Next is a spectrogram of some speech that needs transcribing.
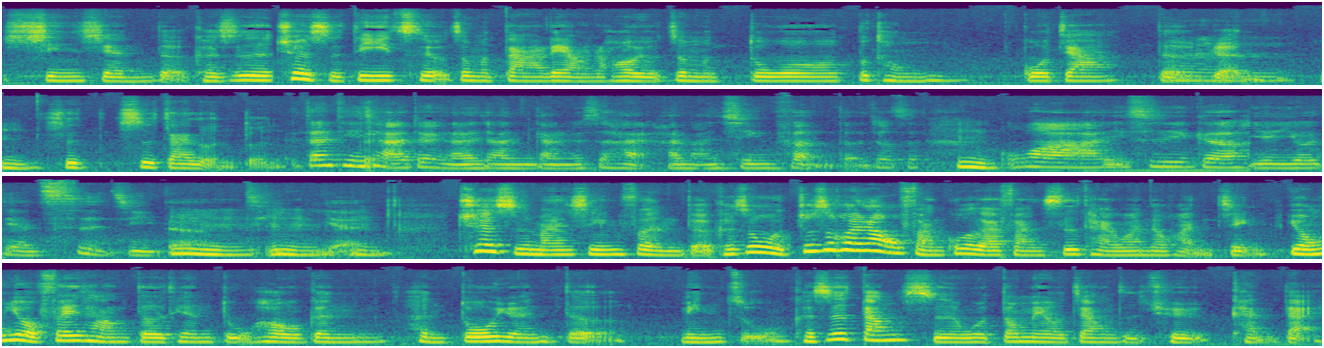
新鲜的，可是确实第一次有这么大量，然后有这么多不同。国家的人，嗯，嗯，是是在伦敦，但听起来对你来讲，你感觉是还还蛮兴奋的，就是，嗯，哇，是一个也有点刺激的体验，嗯，确、实蛮兴奋的。可是我就是会让我反过来反思台湾的环境，拥有非常得天独厚跟很多元的民族，可是当时我都没有这样子去看待。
